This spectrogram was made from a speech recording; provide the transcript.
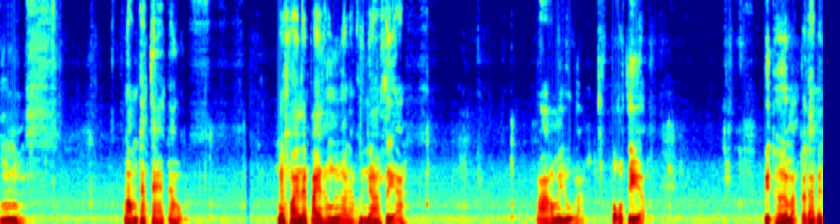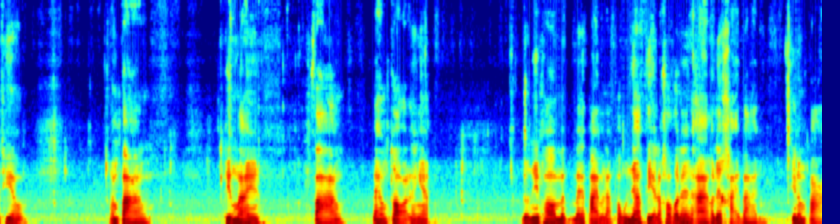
อืมลำจะแสเจ้า ไม่ค่อยได้ไปทางเหนือแล้วคุณย่าเสียปาก็ไม่อยู่ละปกติอะปิดเทอมอะจะได้ไปเที่ยวลำปางเชียงใหม่ ฝางแม่ฮ่องสอนอะไรเงี้ยเดี๋ยวนี้พอไม่ไม่ได้ไปหมดแล้วพอคุณย่าเสียแล้วเขาก็เลยอาเขาเลยขายบ้านที่ลำปาง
